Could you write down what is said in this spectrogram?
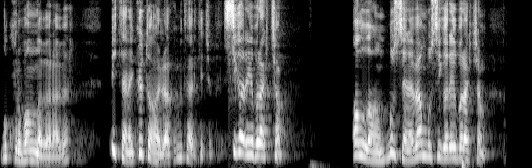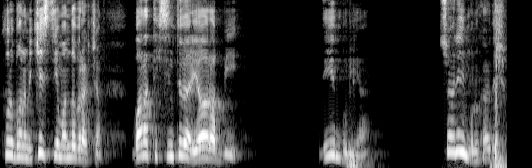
Bu kurbanla beraber bir tane kötü ahlakımı terk edeceğim. Sigarayı bırakacağım. Allah'ım bu sene ben bu sigarayı bırakacağım. Kurbanımı kestiğim anda bırakacağım. Bana tiksinti ver ya Rabbi. Deyin bunu ya. Söyleyin bunu kardeşim.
